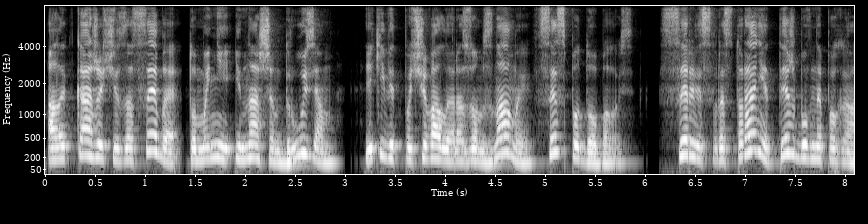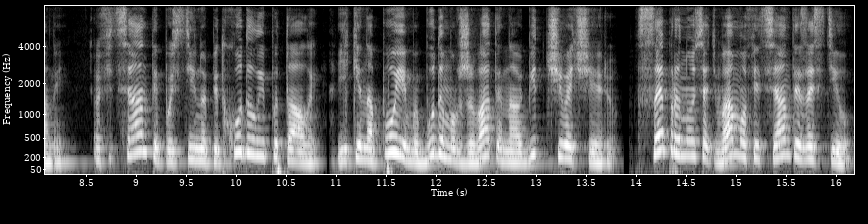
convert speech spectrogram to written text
Але кажучи за себе, то мені і нашим друзям, які відпочивали разом з нами, все сподобалось. Сервіс в ресторані теж був непоганий. Офіціанти постійно підходили і питали, які напої ми будемо вживати на обід чи вечерю. Все приносять вам офіціанти за стіл,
